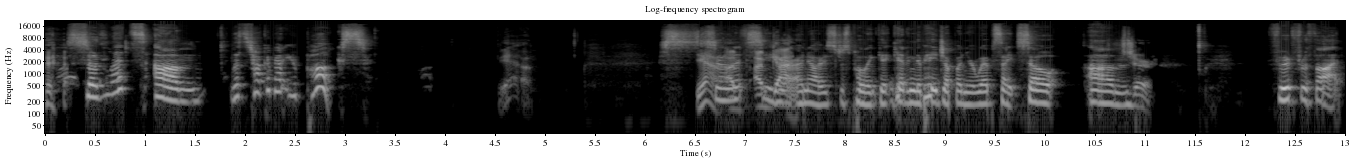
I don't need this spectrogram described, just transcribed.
it. So let's um let's talk about your books. yeah. Yeah, So I've- let's I've see got- here. I know I was just pulling get, getting the page up on your website. So um Sure. Food for Thought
